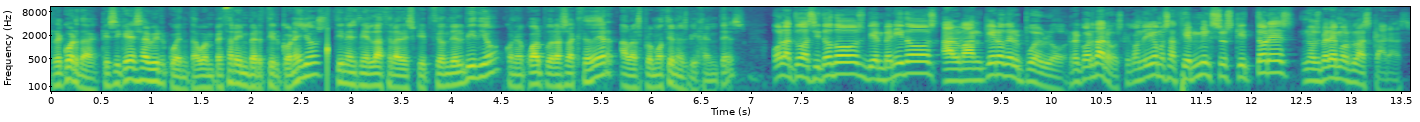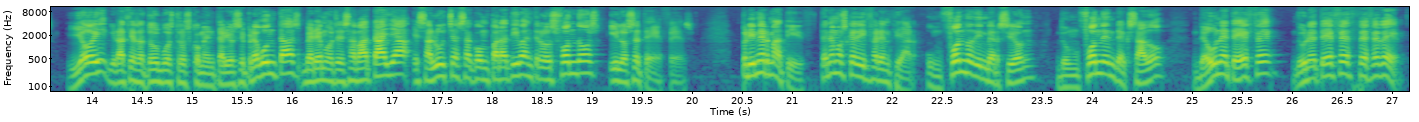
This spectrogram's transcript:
Recuerda que si quieres abrir cuenta o empezar a invertir con ellos, tienes mi enlace en la descripción del vídeo con el cual podrás acceder a las promociones vigentes. Hola a todas y todos, bienvenidos al Banquero del Pueblo. Recordaros que cuando lleguemos a 100.000 suscriptores nos veremos las caras. Y hoy, gracias a todos vuestros comentarios y preguntas, veremos esa batalla, esa lucha, esa comparativa entre los fondos y los ETFs. Primer matiz, tenemos que diferenciar un fondo de inversión de un fondo indexado, de un ETF, de un ETF CFD.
